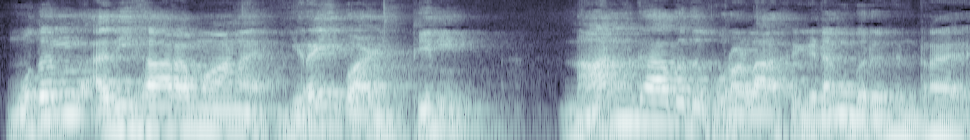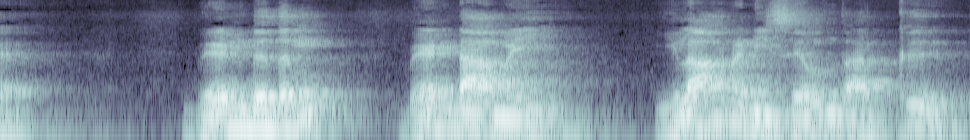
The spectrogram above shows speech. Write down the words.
முதல் அதிகாரமான இறைவாழ்த்தில் நான்காவது குரலாக இடம்பெறுகின்ற வேண்டுதல் வேண்டாமை இலானடி சேர்ந்தார்க்கு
